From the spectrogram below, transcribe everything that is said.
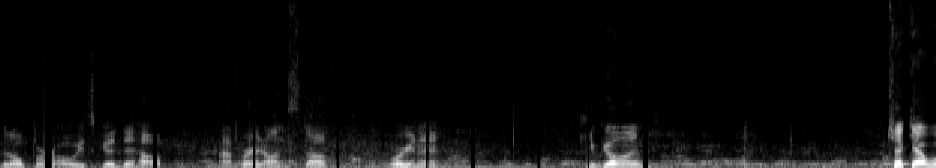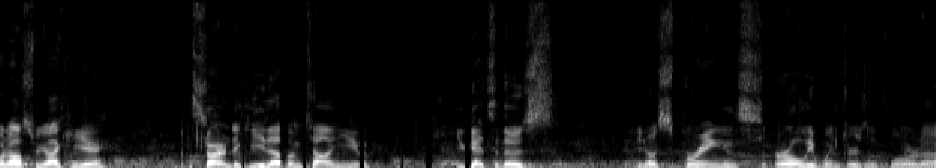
Good old Bert, always good to help operate on stuff. We're gonna keep going. Check out what else we got here. It's starting to heat up, I'm telling you. You get to those, you know, springs, early winters in Florida,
